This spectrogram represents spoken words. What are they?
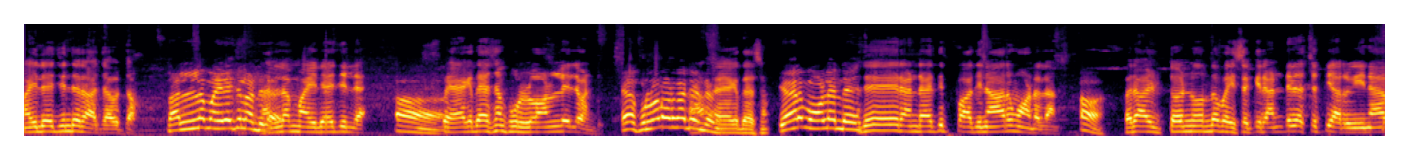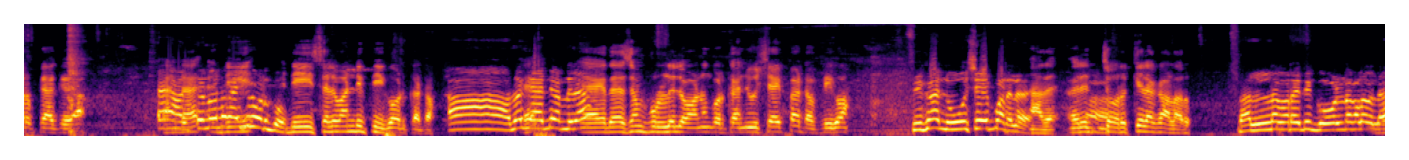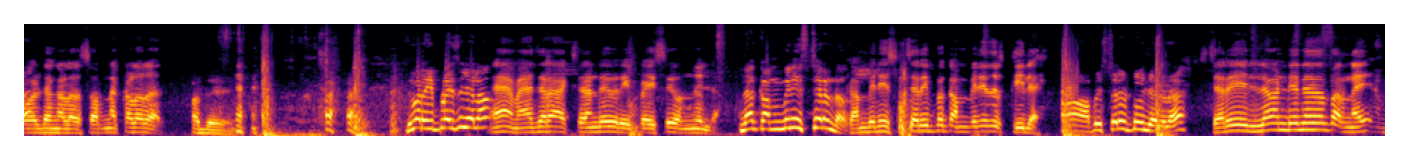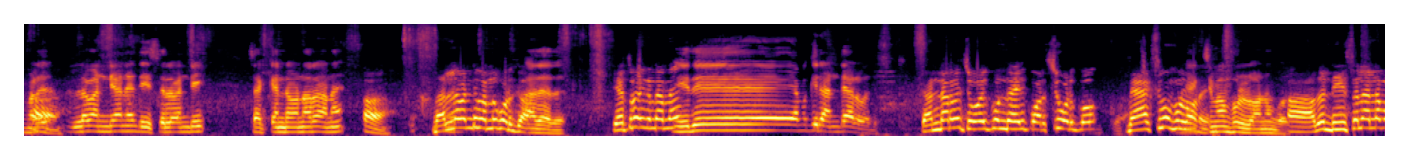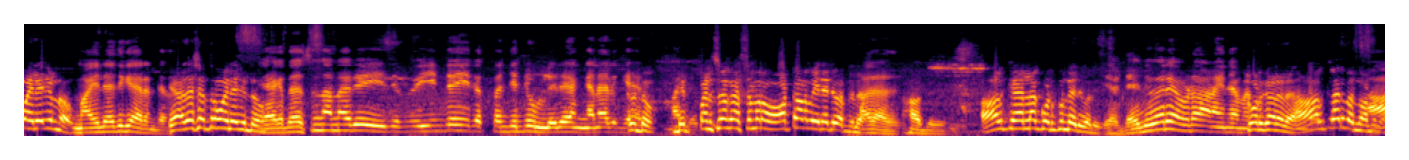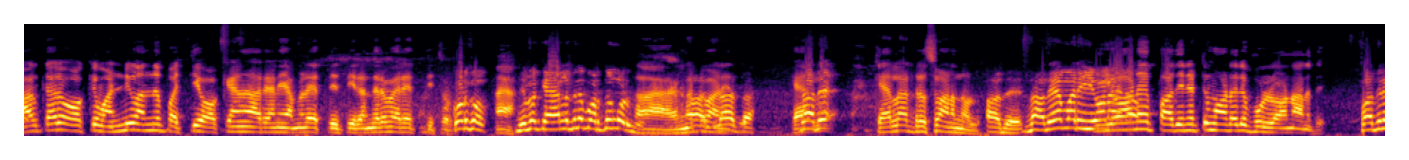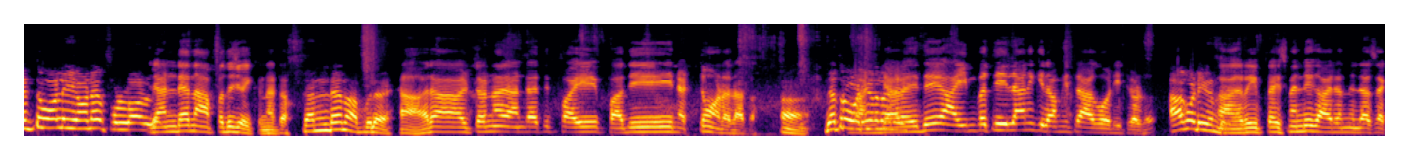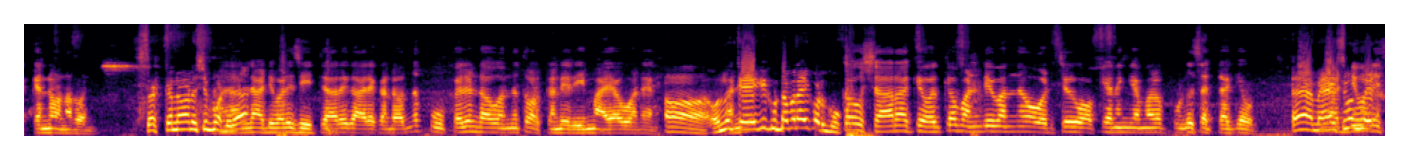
മൈലേജിന്റെ രാജാവ് കേട്ടോ നല്ല മൈലേജ് നല്ല മൈലേജ് ഇല്ല. ഏകദേശം ഫുൾ ഓണിലുള്ള വണ്ടി. ഫുൾ ഓൺ ഏകദേശം. ഇത് രണ്ടായിരത്തി പതിനാറ് മോഡലാണ് ഒരു അൾട്ടോണ്ണൂറിന്റെ പൈസക്ക് രണ്ട് ലക്ഷത്തി അറുപതിനായിരം റുപ്യക്ക് ഡീസൽ വണ്ടി ഫിഗോ കൊടുക്കട്ടോ. ഏകദേശം ഫുള്ള് ലോണും കൊടുക്കാം. New shape auto Figo Figo new shape ആണല്ലേ? അതെ ഒരു ചൊറുക്കിലെ കളർ നല്ല variety golden colour golden colour സ്വർണ കളർ അതെ. ഇതിപ്പോ റീപ്ലേസ് ചെയ്യലോ? ഏ മേജർ ആക്സിഡന്റ് റീപ്ലേസ് ഒന്നുമില്ല. എന്നാ കമ്പനി ഹിസ്റ്റർ ഉണ്ടോ? കമ്പനി ഹിസ്റ്റർ ഇപ്പൊ കമ്പനി നിർത്തിയില്ലേ? ആ അപ്പൊ ഹിസ്റ്റർ കിട്ടൂല്ലേ ഹിസ്റ്റർ ഇല്ല വണ്ടി തന്നെ പറഞ്ഞേ. നമ്മൾ നല്ല വണ്ടിയാണ് ഡീസൽ വണ്ടി. സെക്കൻഡ് ഓണർ ആണ്. ആ നല്ല വണ്ടി പറഞ്ഞു കൊടുക്കാം. അതെ അതെ. എത്ര ഇത് നമുക്ക് രണ്ടേ അറുപത് രണ്ടറുപത് ചോദിക്കുന്നുണ്ട്. അതിൽ കുറച്ച് കൊടുക്കും. മാക്സിമം ഫുൾ മാക്സിമം ഫുൾ ഓണും അതും ഡീസൽ അല്ല മൈലേജ് ഉണ്ടോ മൈലേജ് ഗ്യാരണ്ടി ഏകദേശം എത്ര മൈലേജ് കിട്ടും? ഏകദേശം എന്ന് പറഞ്ഞാൽ ഒരു ഇരുപതിന്റെ ഇരുപത്തഞ്ചിന്റെ ഉള്ളിൽ എങ്ങനെ കിട്ടും. ഡിപ്പെൻസ് കസ്റ്റമർ ഓട്ടോ ആണ് മെയിനായിട്ട് പറഞ്ഞില്ല അതെ അതെ. അതെ. ആൾക്കാരെല്ലാം കൊടുക്കും ഡെലിവറി ഡെലിവറി എവിടെ ആൾക്കാർ ആൾക്കാർ ഓക്കെ വണ്ടി വന്ന് പറ്റി ഓക്കെ ആണ് അറിയാണെങ്കിൽ നമ്മൾ തിരുവനന്തപുരം വരെ എത്തിച്ചു കൊടുക്കും. കേരളത്തിന് പുറത്തും കൊടുക്കും. കേരള അതെ. കേരള അഡ്രസ് വേണമെന്നുള്ളൂ. അതെ. അതേമാതിരി ഇയോണ് പതിനെട്ട് മോഡൽ ഫുൾ ഓൺ ആണിത്. പതിനെട്ട് മോളിൽ ഇയോണ് ഫുൾ ഓൺ രണ്ടേ നാപ്പത് ചോദിക്കണം കേട്ടോ. രണ്ടേ നാപ്പത് ആ ഒരാൾട്ടോണ് രണ്ടായിരത്തി പതി പതിനെട്ട് മോഡൽ ആട്ടോ. ഇത് അമ്പത്തിലാണ് കിലോമീറ്റർ ആകെ ഓടിയിട്ടുള്ളൂ. റീപ്ലേസ്മെന്റ് കാര്യമൊന്നുമില്ല സെക്കൻഡ് ഓണർ വണ്ടി സെക്കൻഡ് ഓണർഷിപ്പ് ഉണ്ട് നല്ല അടിപൊളി സീറ്റാറ് കാര്യൊക്കെ ഉണ്ടാവും ഒന്ന് പൂപ്പലുണ്ടാവും ഒന്ന് തുറക്കേണ്ടി വരും ഈ മഴ പോകണേ ഒന്ന് കേക്ക് കുട്ടപ്പനായി കൊടുക്കും. ഉഷാറാക്കി. ഓർക്ക് വണ്ടി വന്ന് ഓടിച്ച് ഓക്കെ ആണെങ്കിൽ നമ്മൾ ഫുള്ള് സെറ്റാക്കി കൊടുക്കും.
